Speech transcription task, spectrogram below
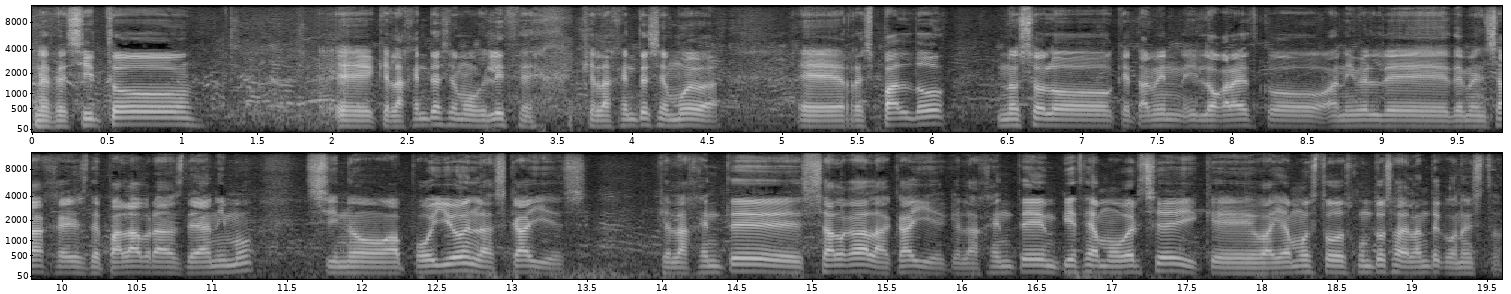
Necesito eh, que la gente se movilice, que la gente se mueva. Eh, respaldo, no solo que también, y lo agradezco a nivel de, mensajes, de palabras, de ánimo, sino apoyo en las calles. Que la gente salga a la calle, que la gente empiece a moverse y que vayamos todos juntos adelante con esto.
